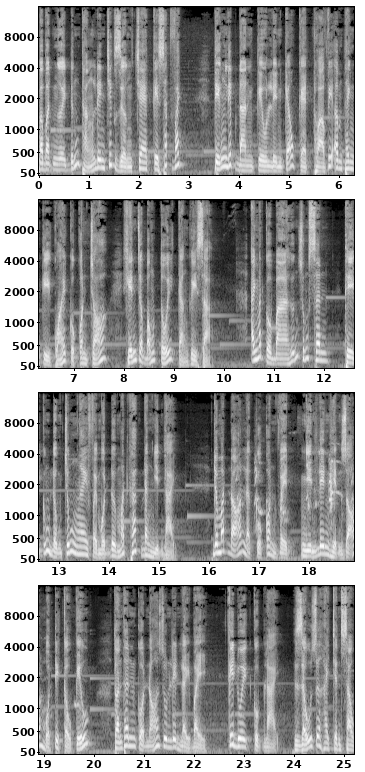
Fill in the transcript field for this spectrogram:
Bà bật người đứng thẳng lên chiếc giường che kê sắt vách. Tiếng liếp đàn kêu lên kéo kẹt hòa với âm thanh kỳ quái của con chó, Khiến cho bóng tối càng gây sợ. Ánh mắt của bà hướng xuống sân, Thì cũng đụng trúng ngay phải một đôi mắt khác đang nhìn lại. Đôi mắt đó là của con vện Nhìn lên hiện rõ một tia cầu cứu. Toàn thân của nó run lên lẩy bẩy, Cái đuôi cụp lại, Giấu giữa hai chân sau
